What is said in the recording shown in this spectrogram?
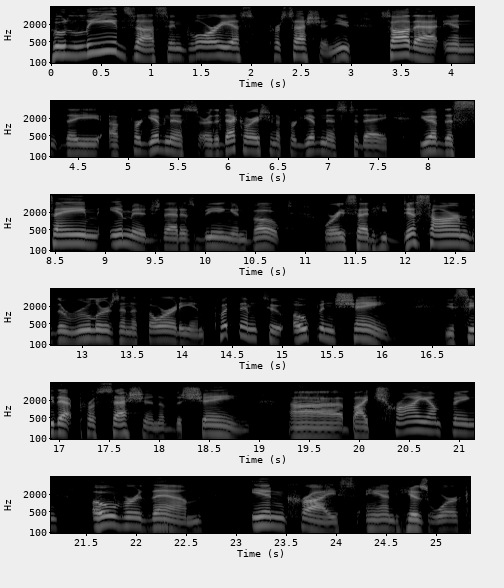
who leads us in glorious procession. You saw that in the uh, forgiveness or the declaration of forgiveness today. You have the same image that is being invoked, where he said he disarmed the rulers and authority and put them to open shame. You see that procession of the shame uh, by triumphing over them in Christ and his work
